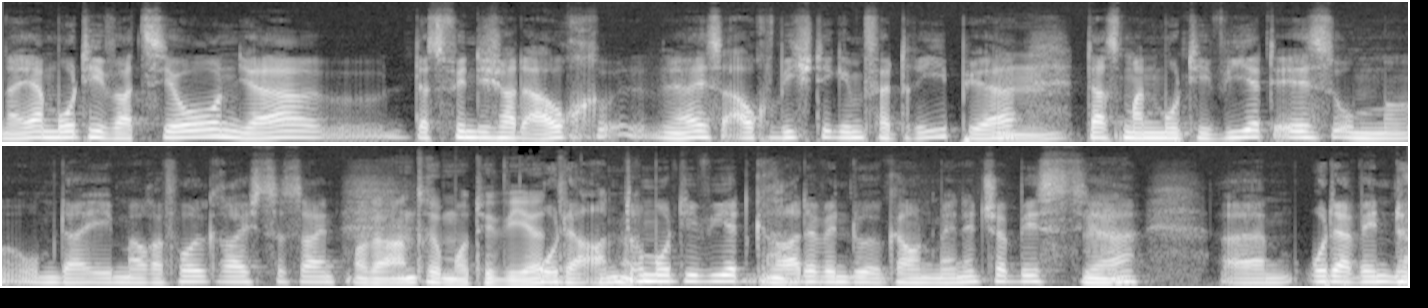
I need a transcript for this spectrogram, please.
naja, Motivation, ja, das finde ich halt auch, ja, ist auch wichtig im Vertrieb, ja, mhm. dass man motiviert ist, um, um da eben auch erfolgreich zu sein. Oder andere motiviert. Oder andere ja. motiviert, gerade ja. wenn du Account Manager bist, mhm. ja. Ähm, oder wenn du,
